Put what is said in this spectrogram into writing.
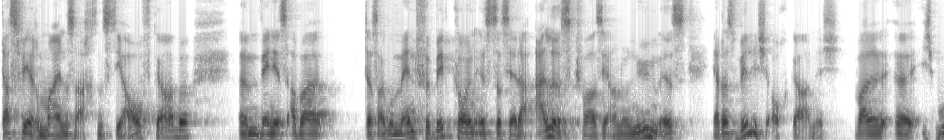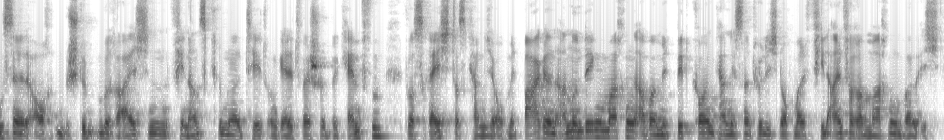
Das wäre meines Erachtens die Aufgabe. Ähm, wenn jetzt aber das Argument für Bitcoin ist, dass ja da alles quasi anonym ist. Ja, das will ich auch gar nicht, weil äh, ich muss ja auch in bestimmten Bereichen Finanzkriminalität und Geldwäsche bekämpfen. Du hast recht, das kann ich auch mit Bargeld und anderen Dingen machen, aber mit Bitcoin kann ich es natürlich noch mal viel einfacher machen, weil ich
